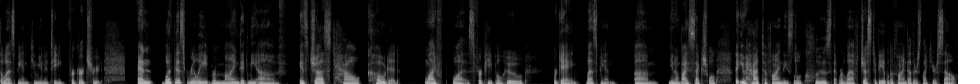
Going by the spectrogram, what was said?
the lesbian community for Gertrude. And what this really reminded me of is just how coded life was for people who were gay, lesbian, um, you know, bisexual, that you had to find these little clues that were left just to be able to find others like yourself.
